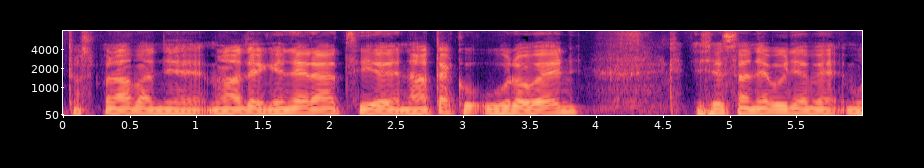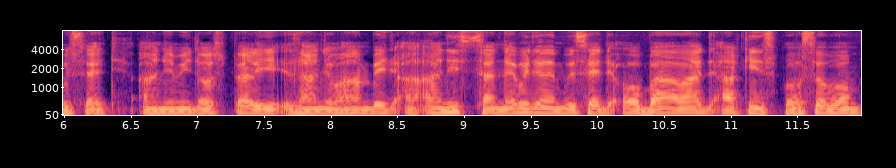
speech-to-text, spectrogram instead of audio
to správanie mladej generácie na takú úroveň, že sa nebudeme musieť ani my dospelí za ňu hambiť a ani sa nebudeme musieť obávať, akým spôsobom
